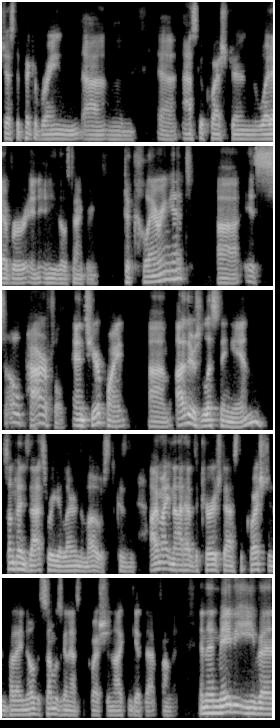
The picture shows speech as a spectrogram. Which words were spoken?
just to pick a brain. Um, uh, ask a question, whatever, in any of those time frames. Declaring it uh, is so powerful. And to your point, Um, others listening in, sometimes that's where you learn the most because I might not have the courage to ask the question, but I know that someone's going to ask the question. I can get that from it. And then maybe even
